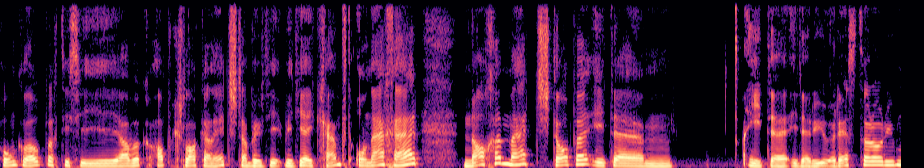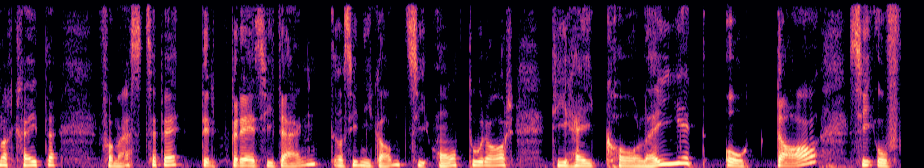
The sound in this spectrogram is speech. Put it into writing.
unglaublich, die sind ja wirklich abgeschlagen letzt, aber wie, wie die haben gekämpft. Und nachher, nach dem Match oben in den, in den, in den Restauranträumlichkeiten vom SCB, der Präsident und seine ganze Entourage, die haben kolleiert und da, sind auf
